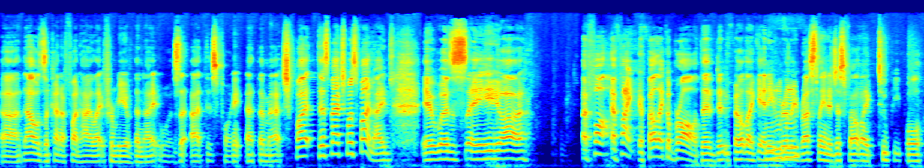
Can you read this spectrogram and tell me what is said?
uh, that was the kind of fun highlight for me of the night was at this point at the match. But this match was fun. I it was a uh, a, fought, a fight. It felt like a brawl. It didn't feel like any mm-hmm. really wrestling. It just felt like two people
